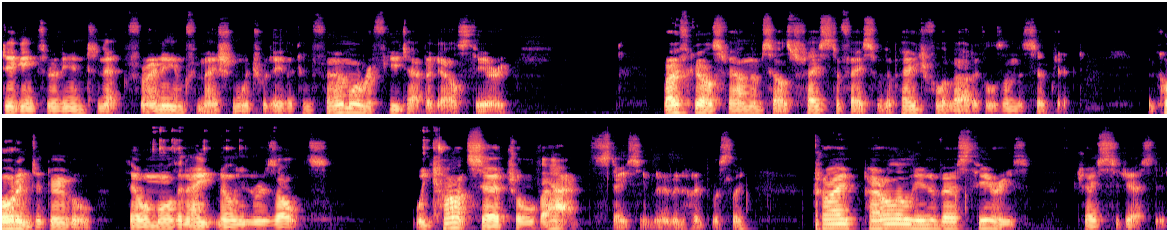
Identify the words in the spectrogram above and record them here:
digging through the internet for any information which would either confirm or refute Abigail's theory. Both girls found themselves face to face with a page full of articles on the subject. According to Google, there were more than 8 million results. We can't search all that, Stacey murmured hopelessly. Try parallel universe theories, Chase suggested.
